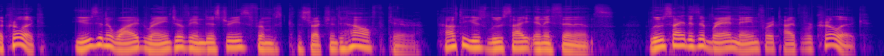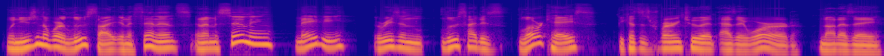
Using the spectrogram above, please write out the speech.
Acrylic, used in a wide range of industries from construction to healthcare. How to use lucite in a sentence. Lucite is a brand name for a type of acrylic when using the word lucite in a sentence, and I'm assuming maybe the reason lucite is lowercase because it's referring to it as a word, not as a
